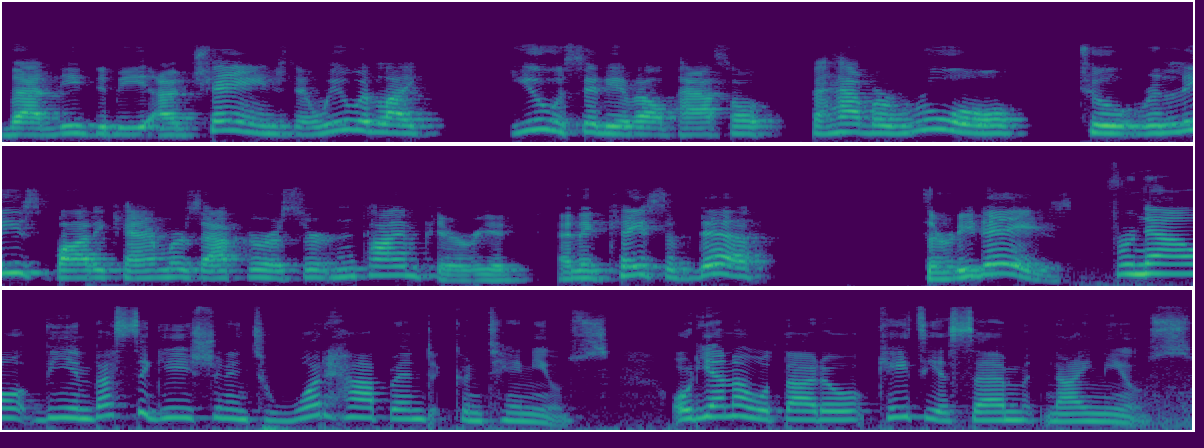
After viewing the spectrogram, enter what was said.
that need to be uh, changed, and we would like you, city of El Paso, to have a rule." To release body cameras after a certain time period. And in case of death, 30 days. For now, the investigation into what happened continues. Oriana Botaro, KTSM 9 News.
